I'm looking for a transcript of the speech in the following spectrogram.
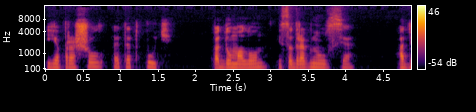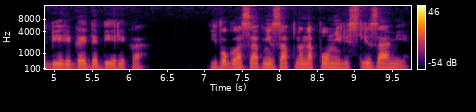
«Я прошел этот путь», — подумал он и содрогнулся, от берега и до берега. Его глаза внезапно наполнились слезами.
